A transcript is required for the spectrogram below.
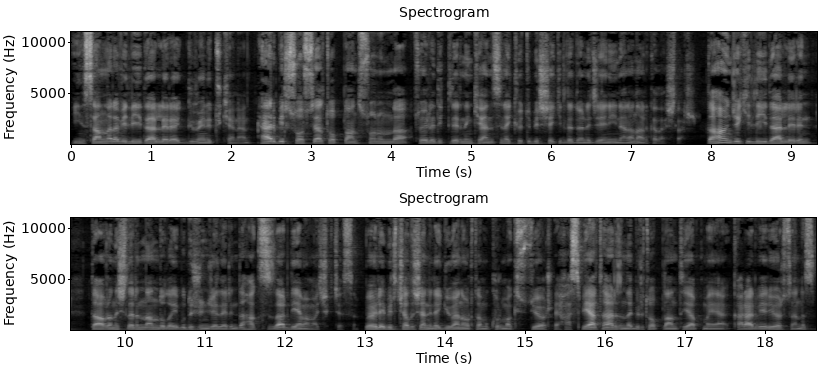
insanlara ve liderlere güveni tükenen, her bir sosyal toplantı sonunda söylediklerinin kendisine kötü bir şekilde döneceğine inanan arkadaşlar. Daha önceki liderlerin davranışlarından dolayı bu düşüncelerinde haksızlar diyemem açıkçası. Böyle bir çalışan ile güven ortamı kurmak istiyor ve hasbiyal tarzında bir toplantı yapmaya karar veriyorsanız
